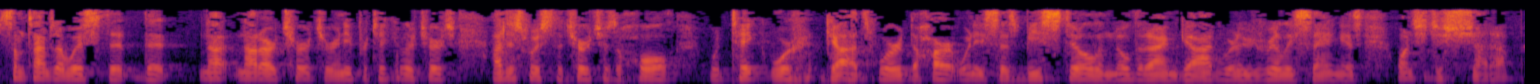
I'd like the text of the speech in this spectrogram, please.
sometimes I wish that that not not our church or any particular church. I just wish the church as a whole would take word, God's word to heart when He says, "Be still and know that I am God." What He's really saying is, "Why don't you just shut up?"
